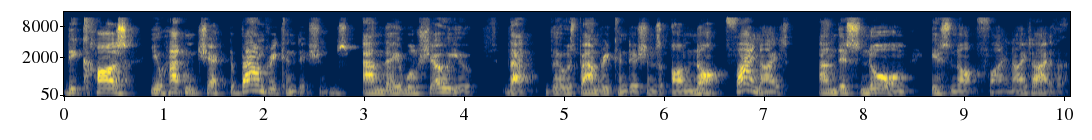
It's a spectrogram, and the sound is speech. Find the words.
because you hadn't checked the boundary conditions, and they will show you that those boundary conditions are not finite, and this norm is not finite either.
